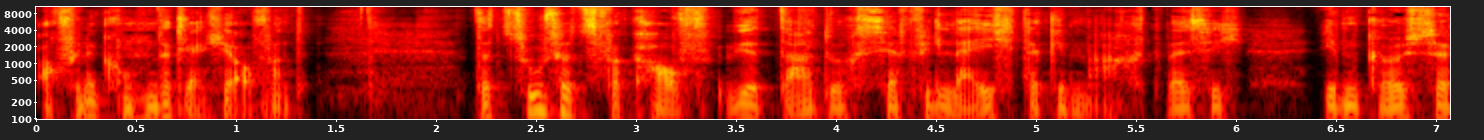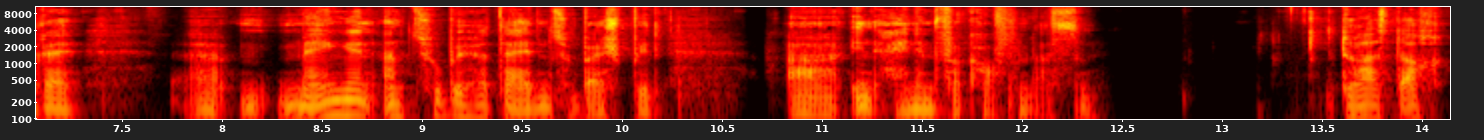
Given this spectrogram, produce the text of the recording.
auch für den Kunden der gleiche Aufwand. Der Zusatzverkauf wird dadurch sehr viel leichter gemacht, weil sich eben größere äh, Mengen an Zubehörteilen zum Beispiel äh, in einem verkaufen lassen. Du hast auch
